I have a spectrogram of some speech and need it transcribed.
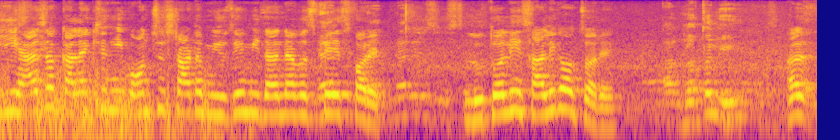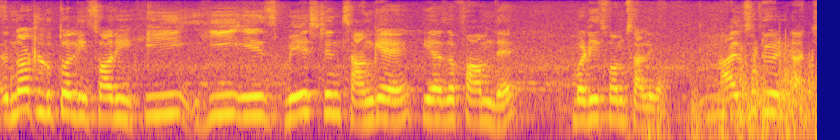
he has a collection. He wants to start a museum. He doesn't have a space for it. Where is this? Lutoli Saligaon, sorry. Uh, Lotoli. Uh, not Lutoli, sorry. He he is based in Sangye. He has a farm there, but he's from Saligaon. I'll put you in touch.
